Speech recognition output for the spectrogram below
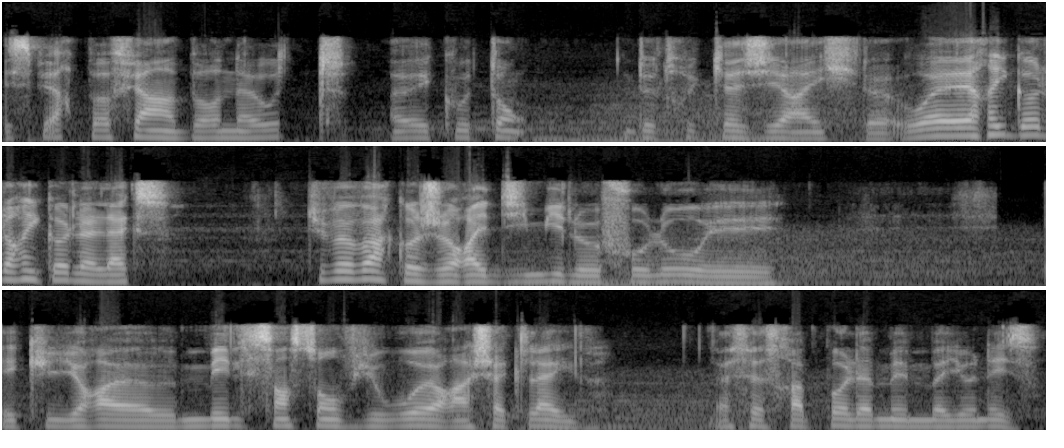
J'espère pas faire un burn-out avec autant de trucs à gérer. Ouais, rigole, rigole, Alex. Tu vas voir quand j'aurai 10 000 follow et et qu'il y aura euh, 1500 viewers à chaque live. Là, ça sera pas la même mayonnaise.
